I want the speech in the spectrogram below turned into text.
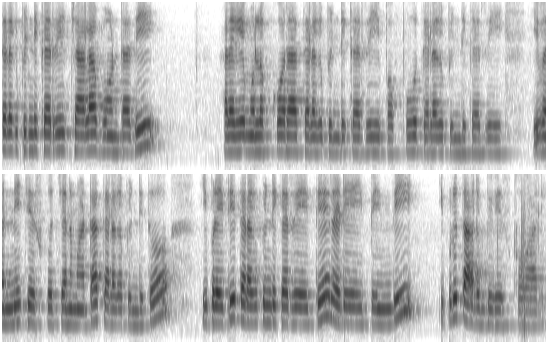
తెలగపిండి కర్రీ చాలా బాగుంటుంది. అలాగే ములక్కూర తెలగపిండి కర్రీ పప్పు తెలగపిండి కర్రీ ఇవన్నీ చేసుకోవచ్చు అనమాట తెలగపిండితో. ఇప్పుడైతే తెలగపిండి కర్రీ అయితే రెడీ అయిపోయింది. ఇప్పుడు తాలింపు వేసుకోవాలి.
